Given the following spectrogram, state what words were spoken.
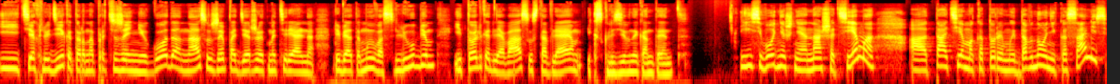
и тех людей, которые на протяжении года нас уже поддерживают материально. Ребята, мы вас любим и только для вас выставляем эксклюзивный контент. И сегодняшняя наша тема, а, та тема, которой мы давно не касались,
